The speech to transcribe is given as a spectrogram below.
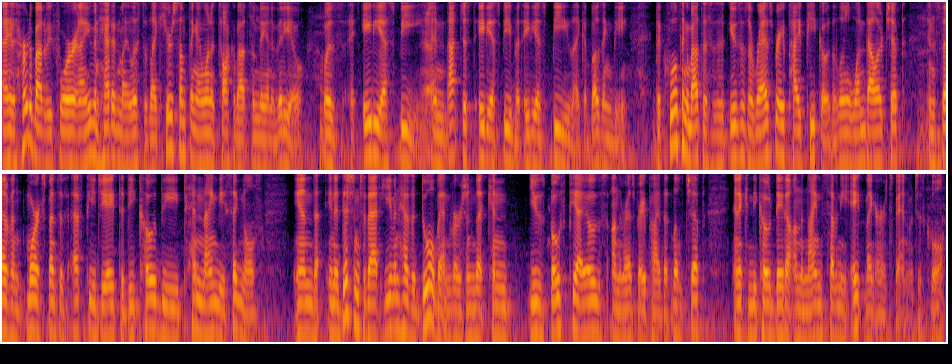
I had heard about it before, and I even had it in my list of like, here's something I want to talk about someday in a video, was ADSB, and not just ADSB, but ADSBee, like a buzzing bee. The cool thing about this is it uses a Raspberry Pi Pico, the little one dollar chip, mm-hmm. instead of a more expensive FPGA to decode the 1090 signals. And in addition to that, he even has a dual band version that can use both PIOs on the Raspberry Pi, that little chip, and it can decode data on the 978 megahertz band, which is cool.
